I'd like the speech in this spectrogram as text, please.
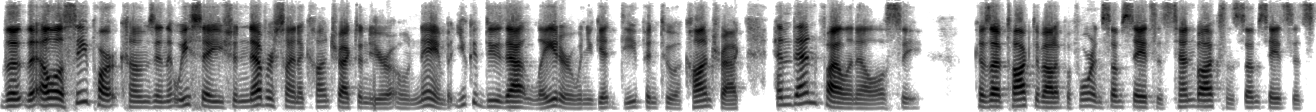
the the LLC part comes in that we say you should never sign a contract under your own name, but you could do that later when you get deep into a contract and then file an LLC. Because I've talked about it before. In some states it's ten bucks, in some states it's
